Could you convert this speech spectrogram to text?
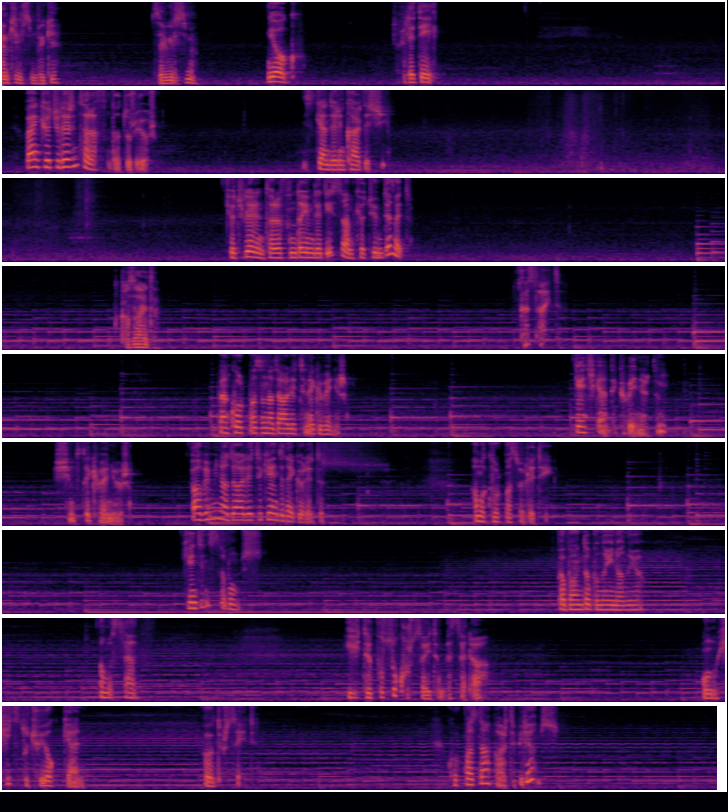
Sen kimsin peki? Sevgilisi mi? Yok. Öyle değil. Ben kötülerin tarafında duruyorum. İskender'in kardeşiyim. Kötülerin tarafındayım dediysem kötüyüm demedim. kazaydı. Kazaydı. Ben Korkmaz'ın adaletine güvenirim. Gençken de güvenirdim. Şimdi de güveniyorum. Abimin adaleti kendine göredir. Ama Korkmaz öyle değil. Kendini savunmuşsun. Baban da buna inanıyor. Ama sen... iyi de pusu kursaydın mesela. Onu hiç suçu yokken öldürseydin. Korkmaz ne yapardı biliyor musun?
